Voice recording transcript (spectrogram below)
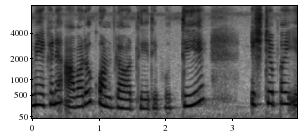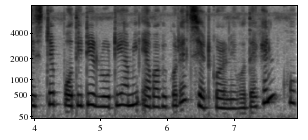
আমি এখানে আবারও কর্নফ্লাওয়ার দিয়ে দিব। দিয়ে স্টেপ বাই স্টেপ প্রতিটি রুটি আমি এভাবে করে সেট করে নেব। দেখেন খুব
